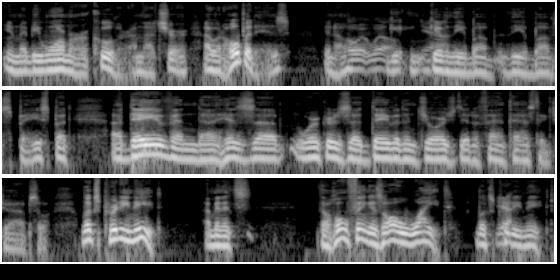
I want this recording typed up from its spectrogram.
you know, maybe warmer or cooler. I'm not sure. I would hope it is. You know, oh, it will. G- yeah. given the above the above space. But uh, Dave and uh, his uh, workers, uh, David and George, did a fantastic job. So looks pretty neat. I mean, it's the whole thing is all white. Looks pretty neat.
